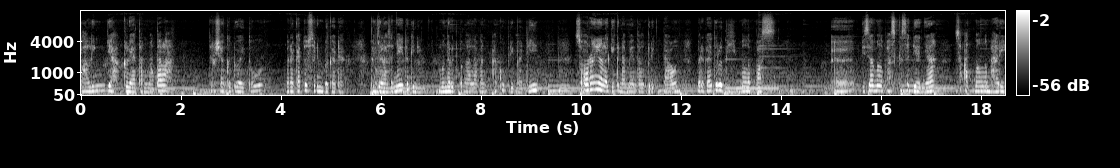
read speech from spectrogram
Paling ya kelihatan mata lah. Terus yang kedua itu mereka tuh sering begadang. Penjelasannya itu gini menurut pengalaman aku pribadi seorang yang lagi kena mental breakdown mereka itu lebih melepas uh, bisa melepas kesedihannya saat malam hari.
